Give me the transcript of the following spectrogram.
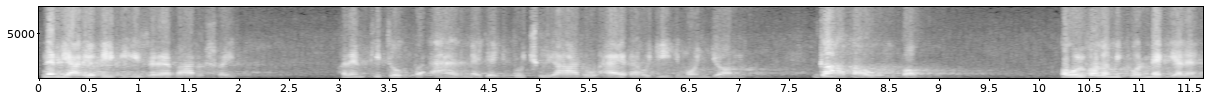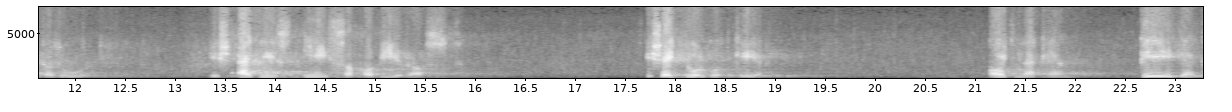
Nem járja végig Izrael városait, hanem titokba elmegy egy bucsújáró helyre, hogy így mondjam, Gábaonba, ahol valamikor megjelent az Úr, és egész éjszaka virraszt. És egy dolgot kér. Adj nekem téged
